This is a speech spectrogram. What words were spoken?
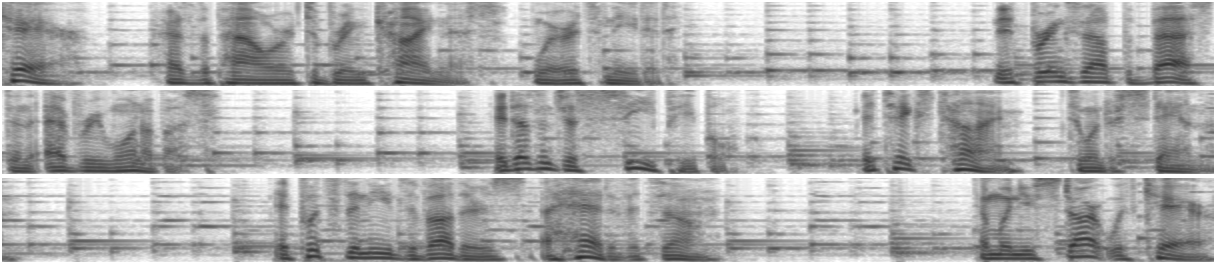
Care has the power to bring kindness where it's needed. It brings out the best in every one of us. It doesn't just see people, it takes time to understand them. It puts the needs of others ahead of its own. And when you start with care,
